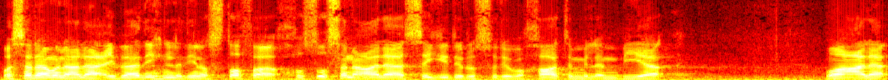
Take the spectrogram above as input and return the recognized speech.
Wa salamun ala ibadihi alladhina istafa, khususan ala sayyidi rusuli wa khatamil anbiya. وعلى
